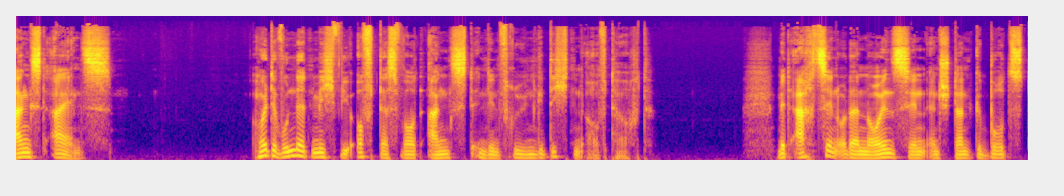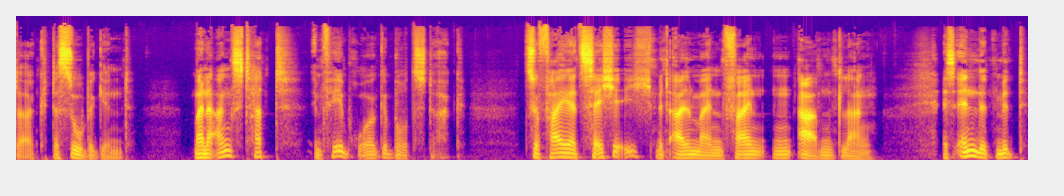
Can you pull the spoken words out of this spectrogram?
Angst 1 Heute wundert mich, wie oft das Wort Angst in den frühen Gedichten auftaucht. Mit 18 oder 19 entstand Geburtstag, das so beginnt. Meine Angst hat im Februar Geburtstag. Zur Feier zeche ich mit all meinen Feinden abendlang. Es endet mit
